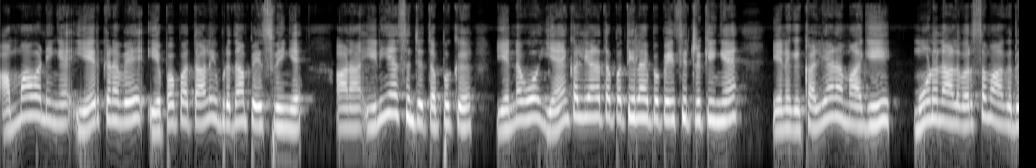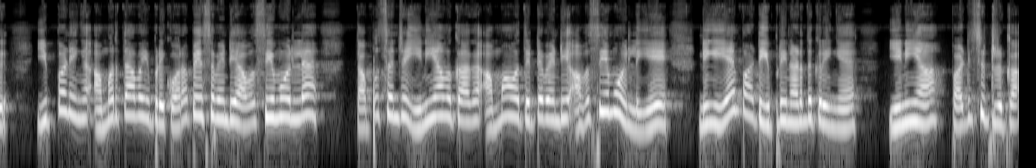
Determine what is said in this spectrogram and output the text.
அம்மாவை நீங்கள் ஏற்கனவே எப்போ பார்த்தாலும் இப்படி தான் பேசுவீங்க. ஆனால் இனியா செஞ்ச தப்புக்கு என்னவோ என் கல்யாணத்தை பற்றிலாம் இப்போ பேசிகிட்டு இருக்கீங்க எனக்கு கல்யாணம் ஆகி மூணு நாலு வருஷம் ஆகுது இப்போ நீங்கள் அமிர்தாவை இப்படி குறை பேச வேண்டிய அவசியமும் இல்லை. தப்பு செஞ்ச இனியாவுக்காக அம்மாவை திட்ட வேண்டிய அவசியமும் இல்லையே. நீங்கள் ஏன் பாட்டி இப்படி நடந்துக்கிறீங்க? இனியா படிச்சுட்டு இருக்கா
